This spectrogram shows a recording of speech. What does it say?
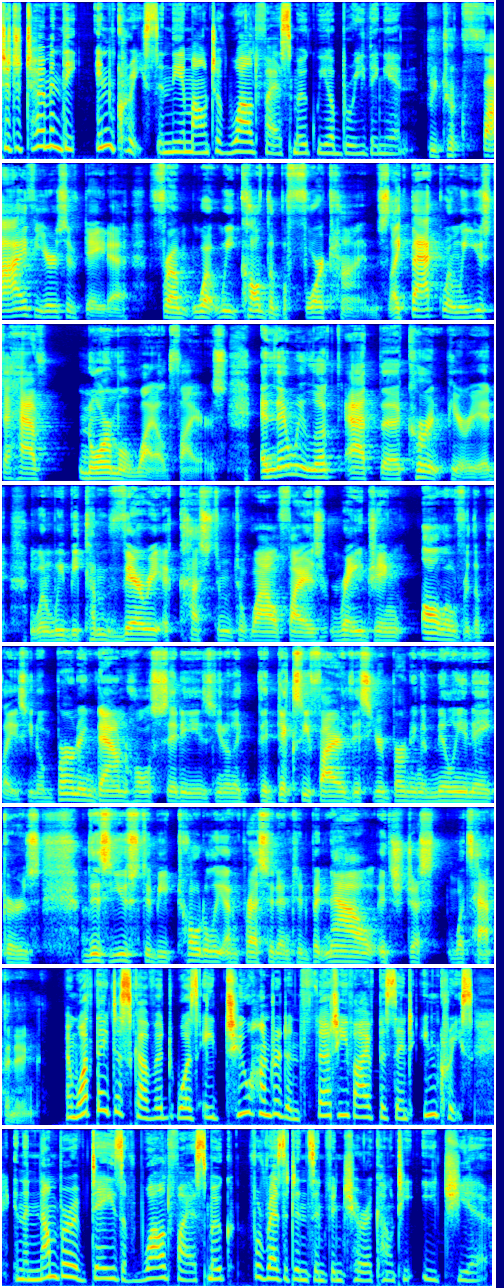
to determine the increase in the amount of wildfire smoke we are breathing in. We took five years of data from what we called the before times, like back when we used to have normal wildfires. And then we looked at the current period when we become very accustomed to wildfires raging all over the place, you know, burning down whole cities, you know, like the Dixie Fire this year burning a million acres. This used to be totally unprecedented, but now it's just what's happening. And what they discovered was a 235% increase in the number of days of wildfire smoke for residents in Ventura County each year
